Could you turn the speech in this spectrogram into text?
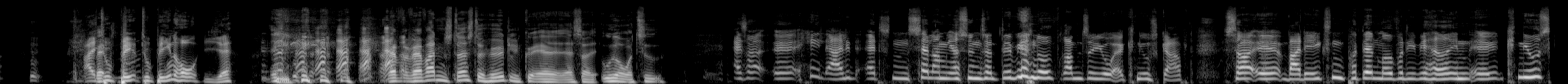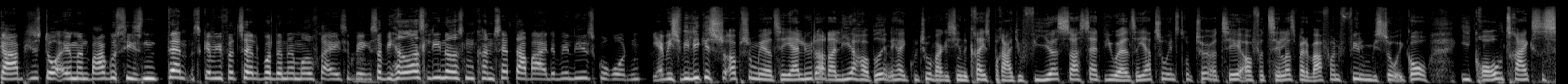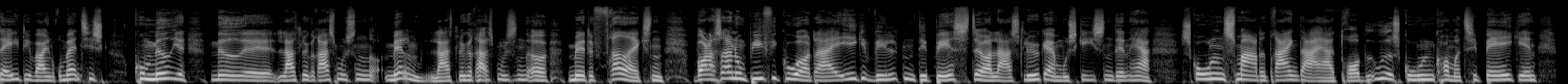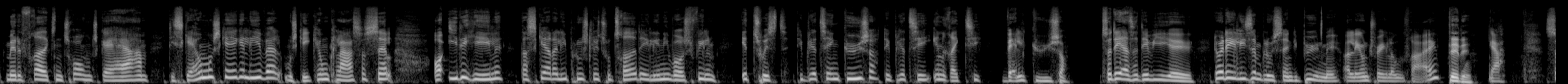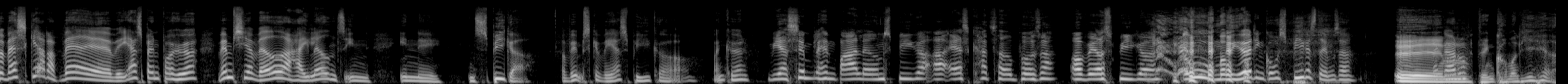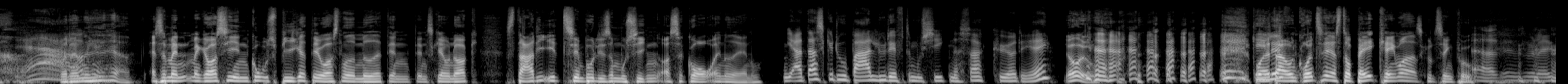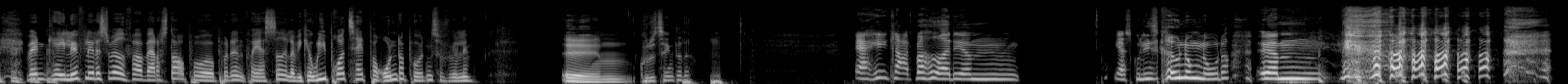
Ej, du, er be, du er benhård. Ja. Hvad, hvad var den største hurdle, øh, altså ud over tid? Altså, øh, helt ærligt, at sådan, selvom jeg synes, at det, vi har nået frem til, jo er knivskarpt, så øh, var det ikke sådan på den måde, fordi vi havde en øh, knivskarp historie, man bare kunne sige sådan, den skal vi fortælle på den her måde fra A til B. Så vi havde også lige noget sådan konceptarbejde, vi lige skulle runde. Ja, hvis vi lige kan opsummere til jer lyttere, der lige har hoppet ind her i Kulturmagasinet Kreds på Radio 4, så satte vi jo altså jeg to instruktører til at fortælle os, hvad det var for en film, vi så i går. I grove træk, så sagde I, det var en romantisk komedie med øh, Lars Løkke Rasmussen, mellem Lars Løkke Rasmussen og Mette Frederiksen, hvor der så er nogle bifigurer, der ikke vil dem det bedste, og Lars Løkke er måske sådan den her skolens smarte dreng, der er droppet ud af skolen, kommer tilbage igen. Mette Frederiksen tror, hun skal have ham. Det skal hun måske ikke alligevel. Måske kan hun klare sig selv. Og i det hele, der sker der lige pludselig to tredjedel ind i vores film. Et twist. Det bliver til en gyser. Det bliver til en rigtig valggyser. Så det er altså det, vi... Øh, det var det, jeg ligesom blev sendt i byen med at lave en trailer ud fra, ikke? Det er det. Ja. Så hvad sker der? Hvad, jeg er spændt på at høre. Hvem siger hvad, og har I lavet en, en, en, en speaker? Og hvem skal være speaker? Og hvordan kører det? Vi har simpelthen bare lavet en speaker, og Ask har taget på sig at være speaker. Uh, må vi høre din gode speakerstemme så? Øhm? Den kommer lige her. Ja, Hvordan okay. er det her? Altså, man, man kan også sige, at en god speaker, det er jo også noget med, at den, den skal jo nok starte i et tempo, ligesom musikken, og så gå over i noget andet. Ja, der skal du bare lytte efter musikken, og så kører det, ikke? Jo, jo. kan Prøv, I at, der er jo en grund til, at jeg står bag kameraet, skal du tænke på. Ja, det er. Men kan I løfte lidt af sved for, hvad der står på, på, den, på jeres sædler? Vi kan jo lige prøve at tage et par runder på den, selvfølgelig. Øhm, kunne du tænke dig det? Ja, helt klart. Hvad hedder det? Um... Jeg skulle lige skrive nogle noter. Øhm...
